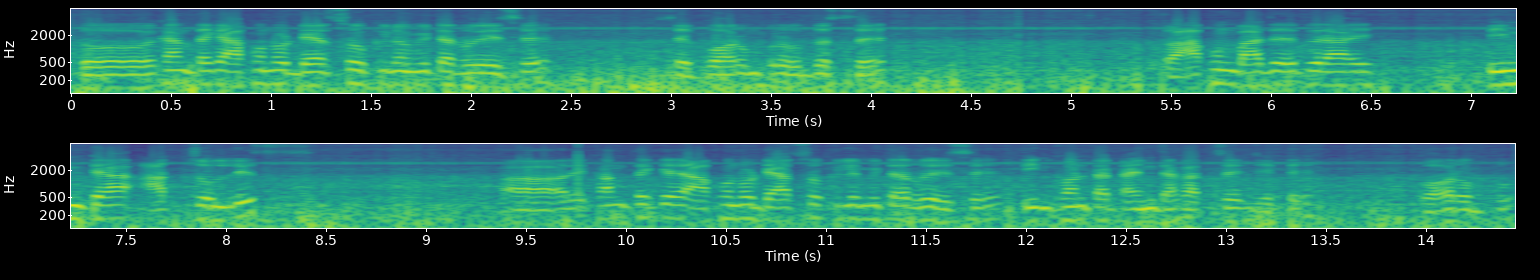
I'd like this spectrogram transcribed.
তো এখান থেকে এখনও দেড়শো কিলোমিটার রয়েছে সেই বহরমপুরের উদ্দেশ্যে। তো এখন বাজে প্রায় তিনটা আটচল্লিশ। আর এখান থেকে এখনও দেড়শো কিলোমিটার রয়েছে, তিন ঘণ্টা টাইম দেখাচ্ছে যেতে বহরমপুর।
